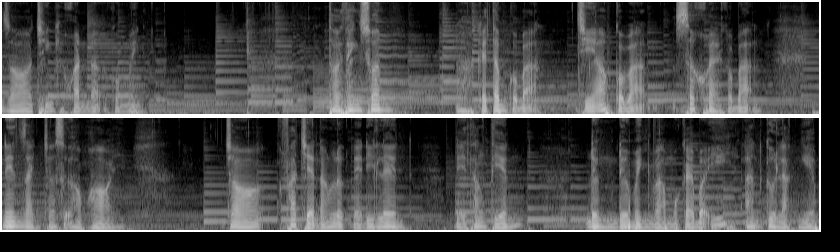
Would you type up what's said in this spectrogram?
do chính cái khoản nợ của mình. Thời thanh xuân à, cái tâm của bạn, trí óc của bạn sức khỏe của bạn nên dành cho sự học hỏi, cho phát triển năng lực để đi lên, để thăng tiến. Đừng đưa mình vào một cái bẫy an cư lạc nghiệp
